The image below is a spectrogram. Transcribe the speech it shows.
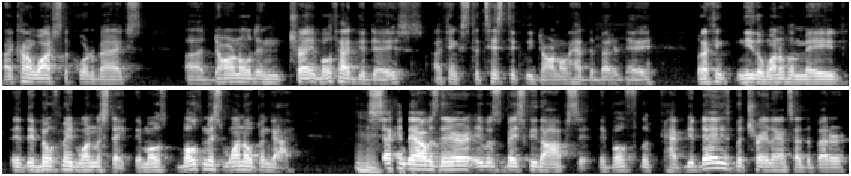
I kind of watched the quarterbacks. Uh, Darnold and Trey both had good days. I think statistically, Darnold had the better day, but I think neither one of them made. They, they both made one mistake. They most both missed one open guy. Mm-hmm. The second day I was there, it was basically the opposite. They both looked, had good days, but Trey Lance had the better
